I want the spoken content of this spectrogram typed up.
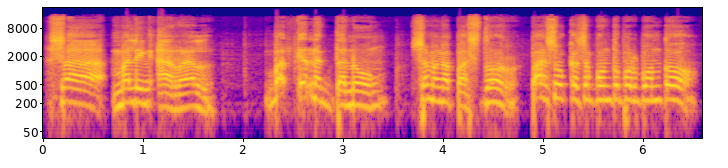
sa maling aral. Ba't ka nagtanong sa mga pastor? Pasok ka sa punto por punto.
